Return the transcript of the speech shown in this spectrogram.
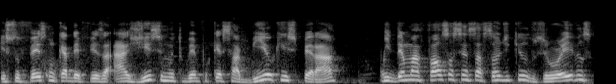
isso fez com que a defesa agisse muito bem, porque sabia o que esperar. E deu uma falsa sensação de que os Ravens,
